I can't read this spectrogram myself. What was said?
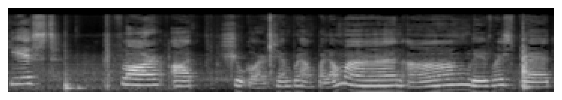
yeast, flour, at sugar. Siyempre, ang palaman, ang liver spread,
